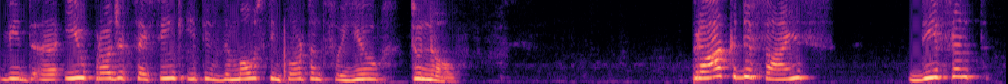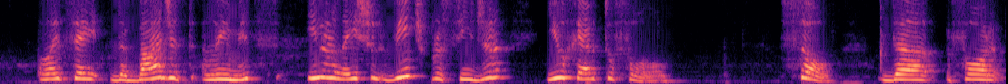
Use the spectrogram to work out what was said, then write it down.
with uh, EU projects, I think it is the most important for you to know. PRAG defines different, let's say, the budget limits in relation which procedure you have to follow. So the for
